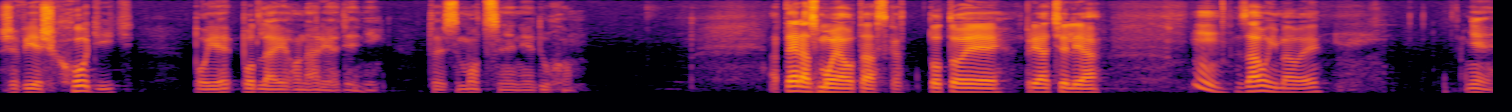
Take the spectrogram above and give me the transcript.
že vieš chodiť podľa jeho nariadení. To je zmocnenie duchom. A teraz moja otázka. Toto je, priatelia, hm, zaujímavé. Nie.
